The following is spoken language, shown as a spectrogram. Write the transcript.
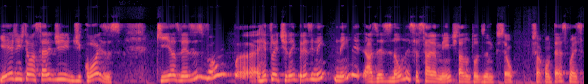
E aí a gente tem uma série de, de coisas que às vezes vão ah, refletir na empresa e nem, nem às vezes não necessariamente, tá? Não estou dizendo que isso, é isso acontece, mas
